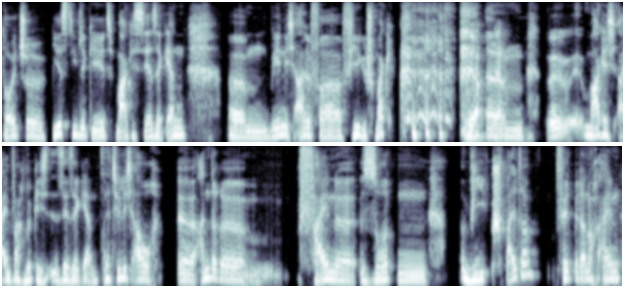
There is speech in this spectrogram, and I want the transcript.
deutsche Bierstile geht. Mag ich sehr, sehr gern ähm, wenig Alpha, viel Geschmack. ja, ähm, ja. Äh, mag ich einfach wirklich sehr, sehr gern. Natürlich auch äh, andere feine Sorten wie Spalter fällt mir da noch ein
